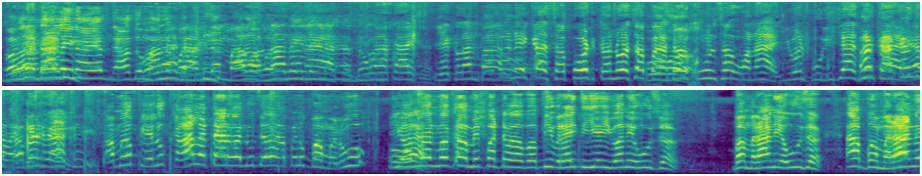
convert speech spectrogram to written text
વરના લઈને આયા ના. તો મારા ગાડી. મારા વરના લઈને આયા છે. જોવા કાંઈ એકલા ને કે સપોર્ટ કરનો છે પાછળ કોણ છે? ઓના ઈવન ભૂલી જાય છે. કાકા કાકાને ખબર નથી. અમે પેલું કાલ અટારવાનું છે આ પેલું ભમરું. ઈવનમાં કે અમે પટ બીવરાઈ દઈએ ઈવન એવું છે. ભમરાને એવું છે. આ ભમરાને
